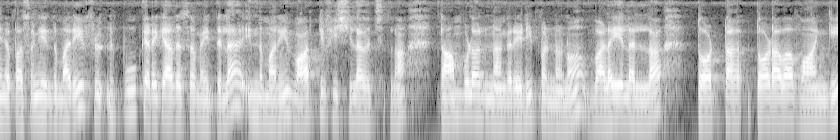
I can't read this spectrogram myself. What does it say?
எங்கள் பசங்க இந்த மாதிரி பூ கிடைக்காத சமயத்தில் இந்த மாதிரியும் ஆர்டிஃபிஷியலாக வச்சுக்கலாம். தாம்பூலம் நாங்கள் ரெடி பண்ணணும். வளையலெல்லாம் தோட்டா தோடாவாக வாங்கி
